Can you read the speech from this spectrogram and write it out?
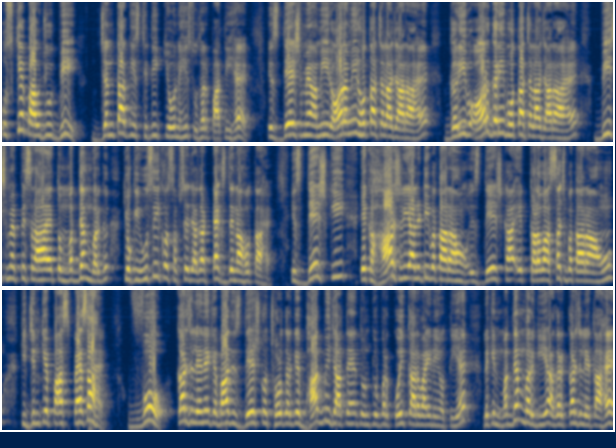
उसके बावजूद भी जनता की स्थिति क्यों नहीं सुधर पाती है? इस देश में अमीर और अमीर होता चला जा रहा है, गरीब और गरीब होता चला जा रहा है, बीच में पिस रहा है तो मध्यम वर्ग, क्योंकि उसी को सबसे ज़्यादा टैक्स देना होता है। इस देश की एक हार्श रियलिटी बता रहा हूँ, इस देश का एक कड़वा सच बता रहा हूँ कि जिनके पास पैसा है वो कर्ज लेने के बाद इस देश को छोड़ करके भाग भी जाते हैं तो उनके ऊपर कोई कार्रवाई नहीं होती है। लेकिन मध्यम वर्गीय अगर कर्ज लेता है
